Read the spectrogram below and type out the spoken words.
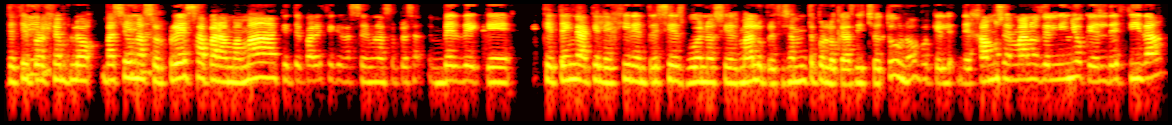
Decir, por ejemplo, va a ser una sorpresa para mamá, ¿qué te parece que va a ser una sorpresa? En vez de que, que tenga que elegir entre si es bueno o si es malo, precisamente por lo que has dicho tú, ¿no? Porque dejamos en manos del niño que él decida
